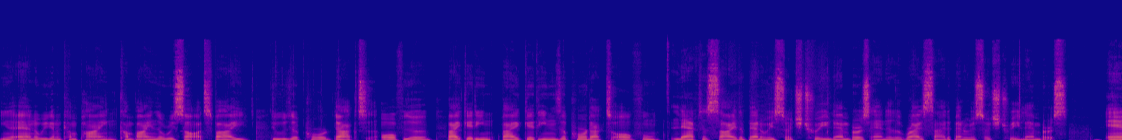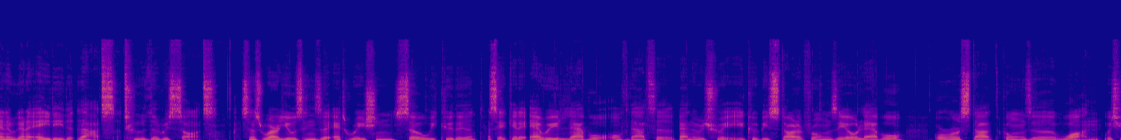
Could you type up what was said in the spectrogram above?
In the end we're gonna combine combine the results by do the product of the by getting by getting the product of left side binary search tree numbers and the right side binary search tree numbers and we're gonna add that to the results. Since we are using the iteration, so we could, uh, say, get every level of that uh, binary tree. It could be started from zero level or start from the one, which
